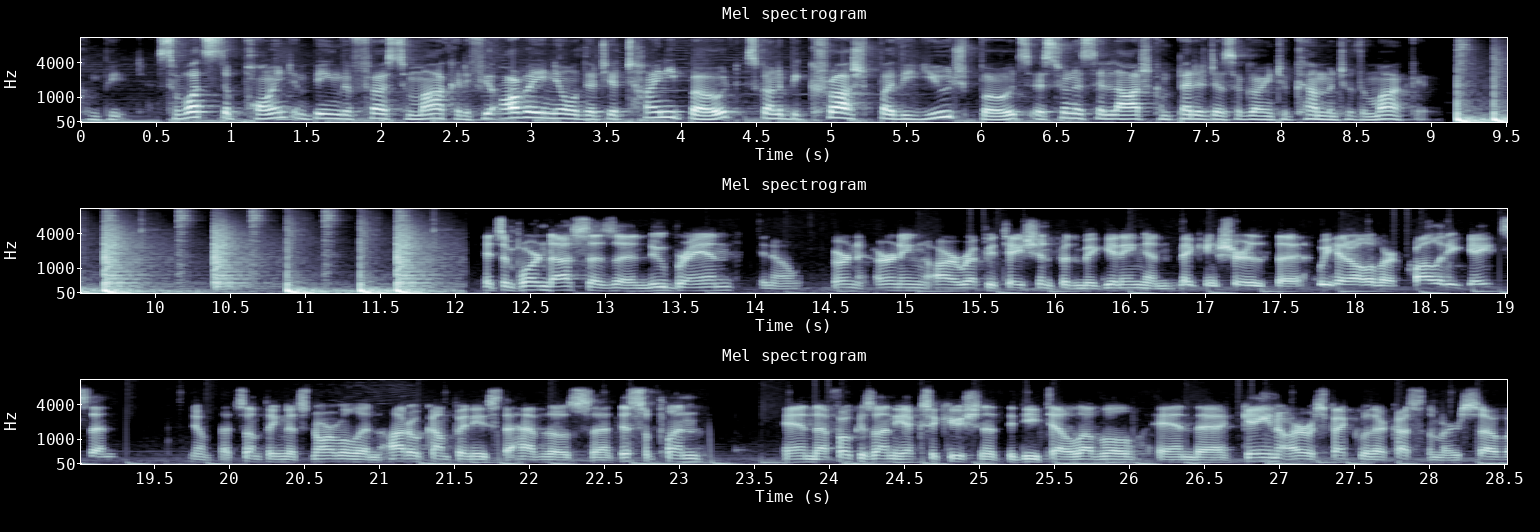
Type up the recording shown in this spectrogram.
compete. So what's the point in being the first to market if you already know that your tiny boat is going to be crushed by the huge boats as soon as the large competitors are going to come into the market? it's important to us as a new brand, you know, earn, earning our reputation from the beginning and making sure that the, we hit all of our quality gates. And, you know, that's something that's normal in auto companies to have those uh, discipline and uh, focus on the execution at the detail level and uh, gain our respect with our customers. So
